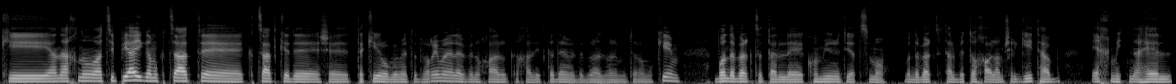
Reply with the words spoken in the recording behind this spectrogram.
כי אנחנו, הציפייה היא גם קצת, אה, קצת כדי שתכירו באמת את הדברים האלה ונוכל ככה להתקדם ולדבר על דברים יותר עמוקים. בואו נדבר קצת על community עצמו. בואו נדבר קצת על בתוך העולם של GitHub, איך מתנהל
